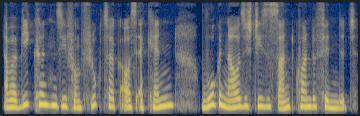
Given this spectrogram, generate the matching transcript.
aber wie könnten Sie vom Flugzeug aus erkennen, wo genau sich dieses Sandkorn befindet?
